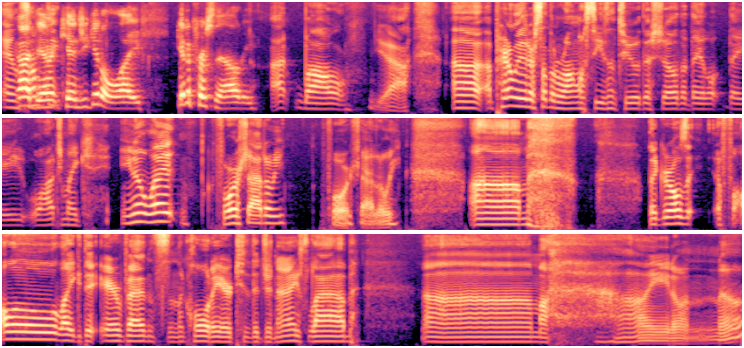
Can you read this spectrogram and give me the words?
and God something, damn it, Kenji, get a life, get a personality. Well yeah. Uh, apparently there's something wrong with season two of the show that they they watch. I'm like you know what? Foreshadowing. Foreshadowing. Um the girls follow like the air vents and the cold air to the genetics lab. Um i don't know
